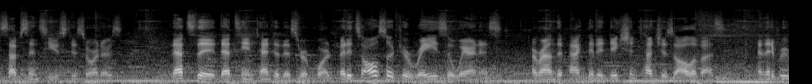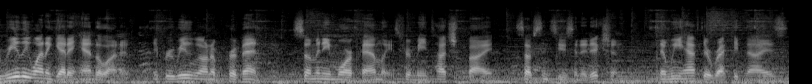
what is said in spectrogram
substance use disorders. That's the, that's the intent of this report. But it's also to raise awareness around the fact that addiction touches all of us, and that if we really want to get a handle on it, if we really want to prevent so many more families from being touched by substance use and addiction, then we have to recognize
